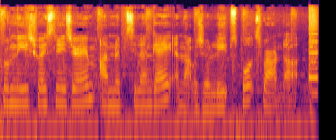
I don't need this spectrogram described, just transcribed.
From the Youth's Choice Newsroom, I'm Nibsy Lungay, and that was your Loop Sports Roundup.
